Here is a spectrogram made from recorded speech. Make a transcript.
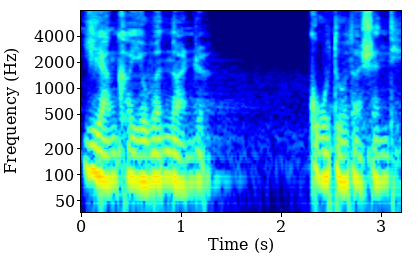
依然可以温暖着孤独的身体。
